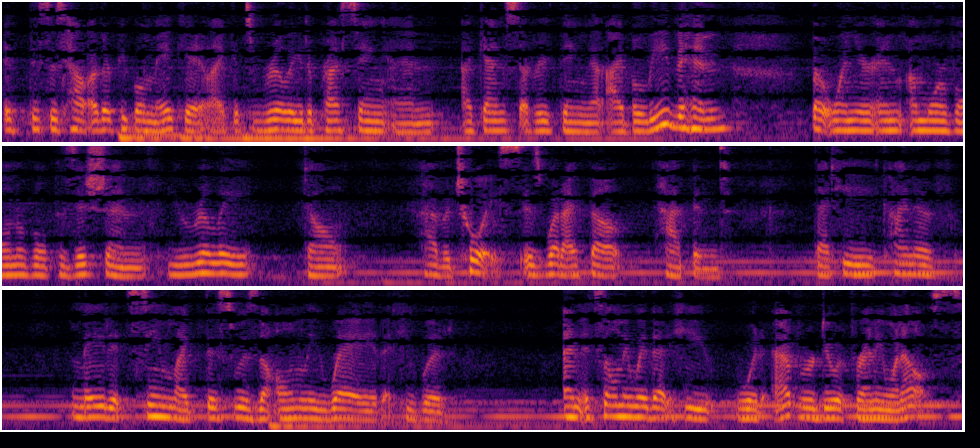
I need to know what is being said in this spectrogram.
if this is how other people make it, like it's really depressing and against everything that I believe in. But when you're in a more vulnerable position, you really don't have a choice, is what I felt happened. That he kind of made it seem like this was the only way that he would, and it's the only way that he would ever do it for anyone else.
